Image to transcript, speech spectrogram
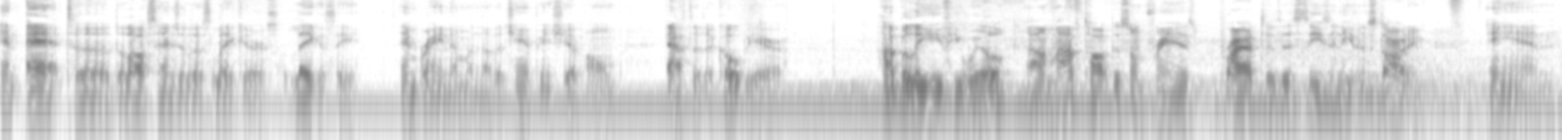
and add to the Los Angeles Lakers legacy and bring them another championship home after the Kobe era. I believe he will. Um, I've talked to some friends prior to this season even starting, and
